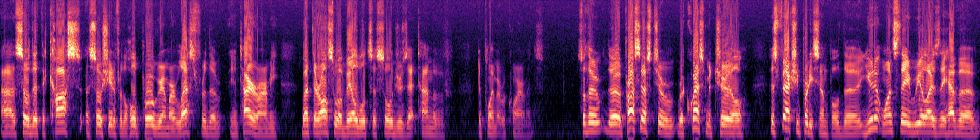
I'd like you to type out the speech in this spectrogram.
uh, so that the costs associated for the whole program are less for the entire Army, but they're also available to soldiers at time of deployment requirements. So the, the process to request material is actually pretty simple. The unit, once they realize they have a,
